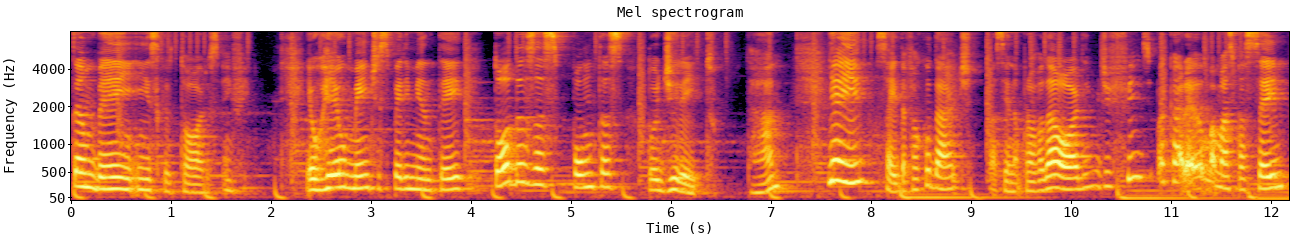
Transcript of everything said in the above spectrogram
também em escritórios, enfim. Eu realmente experimentei todas as pontas do direito, tá? E aí, saí da faculdade, passei na prova da ordem, difícil pra caramba, mas passei,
